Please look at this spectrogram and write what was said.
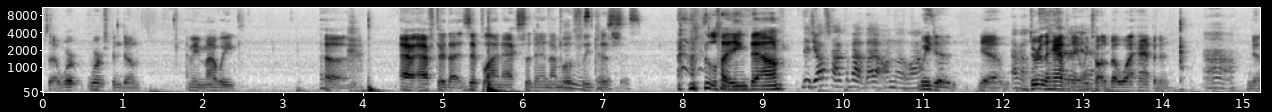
so work work's been dumb. I mean, my week uh, a- after that zip line accident, I'm Goodness mostly just laying down. Did y'all talk about that on the last? We one? did, yeah. During the happening, we talked about what happened. Ah. Yeah. yeah.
